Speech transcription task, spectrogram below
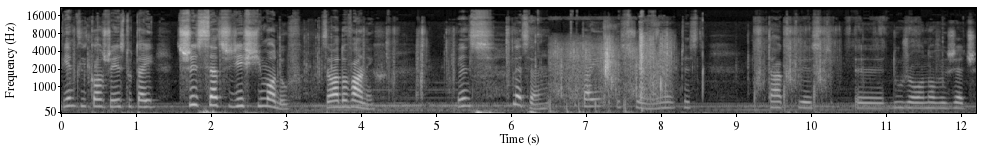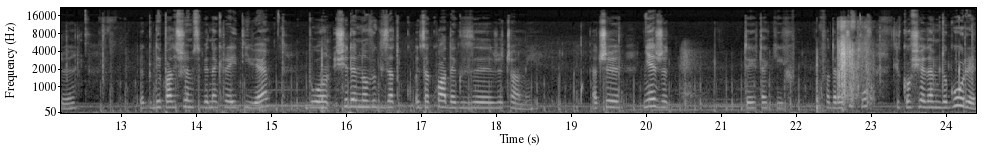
Wiem tylko, że jest tutaj 330 modów załadowanych. Więc lecę. Tutaj jest silno, nie? To jest tak, tu jest y, dużo nowych rzeczy. Gdy patrzyłem sobie na Creative, było 7 nowych zakładek z rzeczami. Znaczy, nie, że tych takich kwadracików, tylko 7 do góry.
